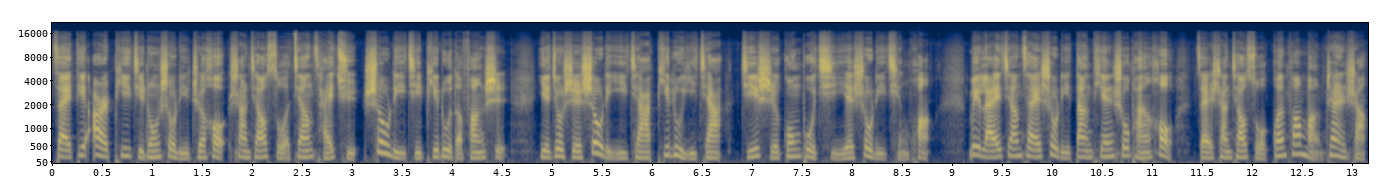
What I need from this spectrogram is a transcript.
在第二批集中受理之后，上交所将采取受理及披露的方式，也就是受理一家披露一家，及时公布企业受理情况。未来将在受理当天收盘后，在上交所官方网站上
